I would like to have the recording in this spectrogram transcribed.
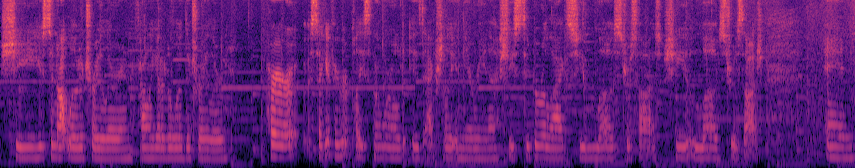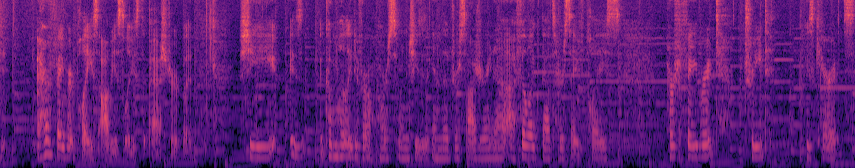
She used to not load a trailer and finally got her to load the trailer. Her second favorite place in the world is actually in the arena. She's super relaxed. She loves dressage. She loves dressage. And her favorite place obviously is the pasture, but she is a completely different horse when she's in the dressage arena. I feel like that's her safe place. Her favorite treat is carrots.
